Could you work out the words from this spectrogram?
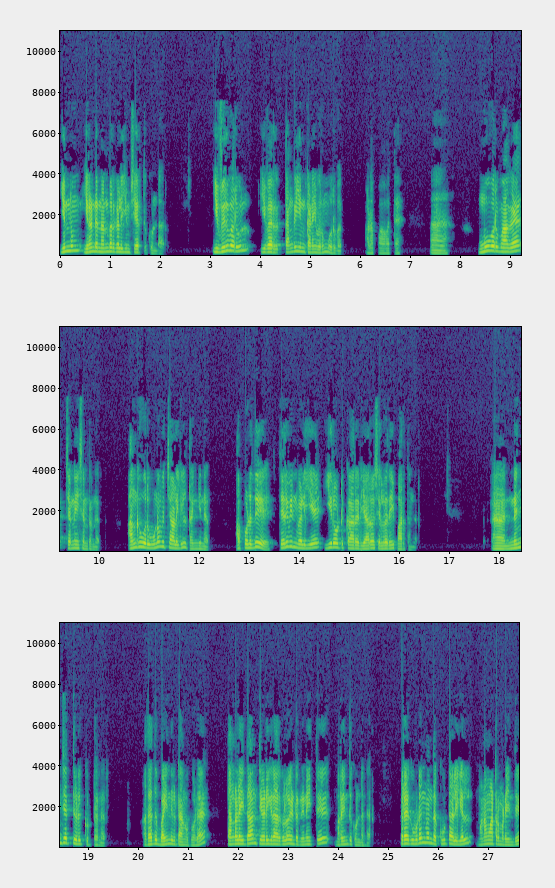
இன்னும் இரண்டு நண்பர்களையும் சேர்த்து கொண்டார். இவ்விருவருள் இவர் தங்கையின் கணைவரும் ஒருவர். அடப்பாவத்த மூவருமாக சென்னை சென்றனர். அங்கு ஒரு உணவுச்சாலையில் தங்கினர். அப்பொழுது தெருவின் வழியே ஈரோட்டுக்காரர் யாரோ செல்வதை பார்த்தனர். நெஞ்சத்திடுக்குற்றனர். அதாவது பயந்துகிட்டாங்க போல தங்களைத்தான் தேடுகிறார்களோ என்று நினைத்து மறைந்து கொண்டனர். பிறகு உடன் வந்த கூட்டாளிகள் மனமாற்றமடைந்து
